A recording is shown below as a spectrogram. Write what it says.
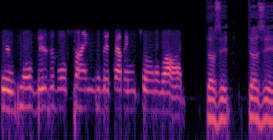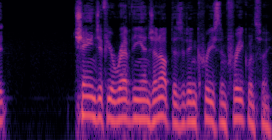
there's no visible signs of it having thrown a rod. Does it does it change if you rev the engine up? Does it increase in frequency?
